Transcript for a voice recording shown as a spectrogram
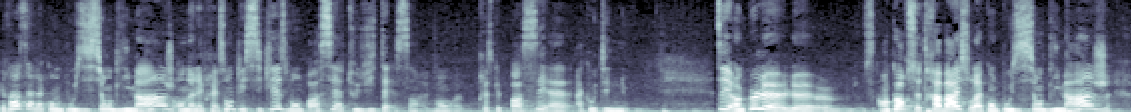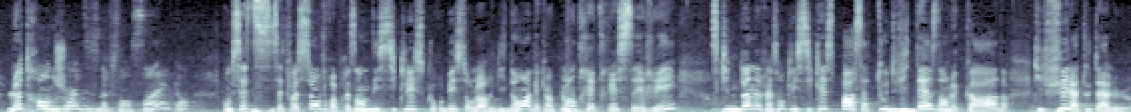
Grâce à la composition de l'image, on a l'impression que les cyclistes vont passer à toute vitesse, hein, vont euh, presque passer à côté de nous. C'est un peu encore ce travail sur la composition de l'image. Le 30 juin 1905, hein, donc cette, fois-ci, on vous représente des cyclistes courbés sur leur guidon avec un plan très très serré, ce qui nous donne l'impression que les cyclistes passent à toute vitesse dans le cadre, qu'ils filent à toute allure.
